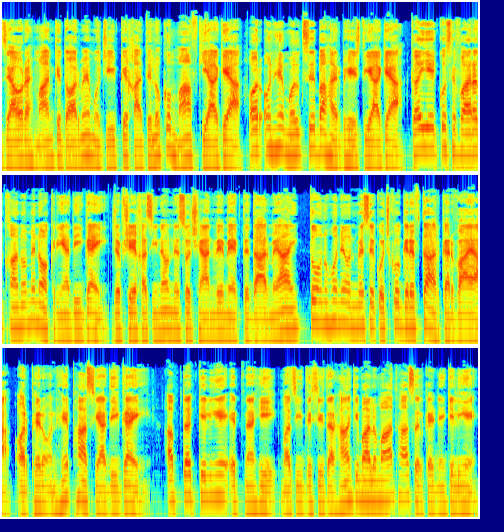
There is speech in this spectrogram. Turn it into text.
जियाउर रहमान के दौर में मुजीब के कातिलों को माफ़ किया गया और उन्हें मुल्क से बाहर भेज दिया गया। कई एक को सिफारत खानों में नौकरियाँ दी गई जब शेख हसीना उन्नीस सौ छियानवे में इकतदार में आई तो उन्होंने उनमें से कुछ को गिरफ़्तार करवाया और फिर उन्हें फांसियाँ दी गई अब तक के लिए इतना ही। मजीद इसी तरह की मालूम हासिल करने के लिए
